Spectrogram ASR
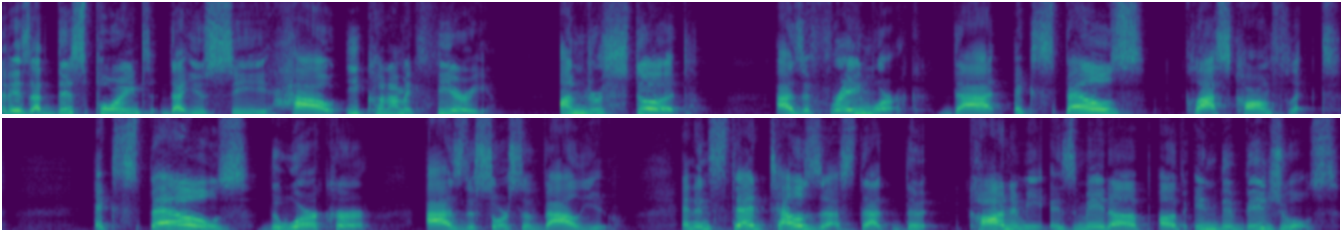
It is at this point that you see how economic theory, understood as a framework that expels class conflict, expels the worker as the source of value, and instead tells us that the economy is made up of individuals.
